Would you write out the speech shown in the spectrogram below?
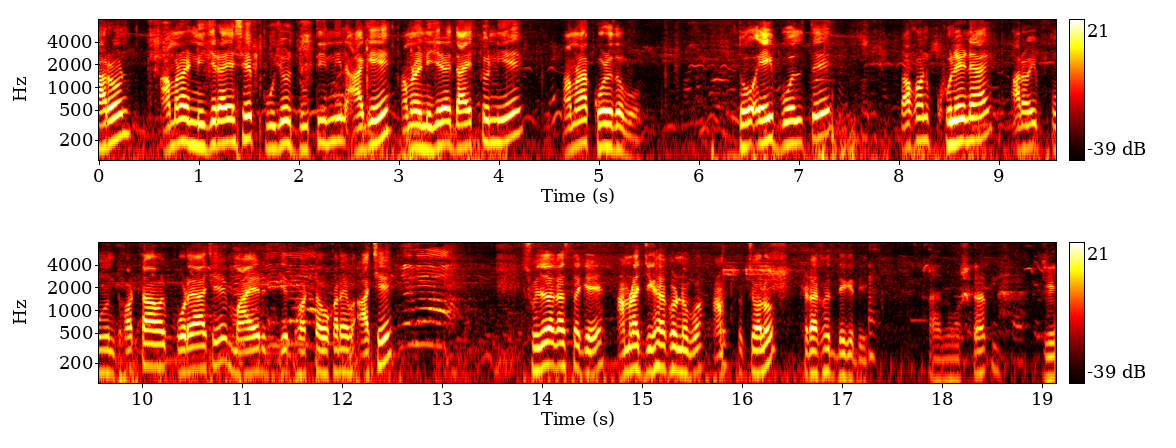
কারণ আমরা নিজেরাই এসে পুজোর দু তিন দিন আগে আমরা নিজেরাই দায়িত্ব নিয়ে আমরা করে দেবো। তো এই বলতে তখন খুলে নেয় আর ওই ধরটা পড়ে আছে, মায়ের যে ধরটা ওখানে আছে। সুজার কাছ থেকে আমরা জিজ্ঞাসা করে নেব। চলো সেটা করে দেখে দিই। হ্যাঁ নমস্কার। যে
